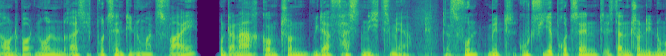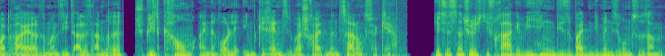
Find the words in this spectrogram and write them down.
roundabout 39 Prozent die Nummer zwei und danach kommt schon wieder fast nichts mehr. Das Pfund mit gut vier Prozent ist dann schon die Nummer drei, also man sieht, alles andere spielt kaum eine Rolle im grenzüberschreitenden Zahlungsverkehr. Jetzt ist natürlich die Frage, wie hängen diese beiden Dimensionen zusammen?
